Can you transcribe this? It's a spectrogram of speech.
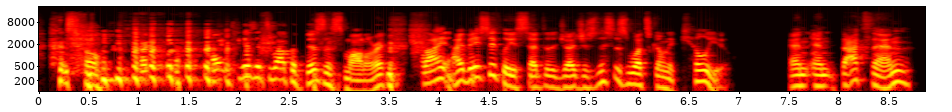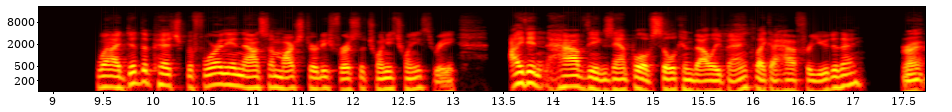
and so because it's about the business model, right? But I, I basically said to the judges, "This is what's going to kill you." And and back then, when I did the pitch before they announced on March 31st of 2023, I didn't have the example of Silicon Valley Bank like I have for you today. Right.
